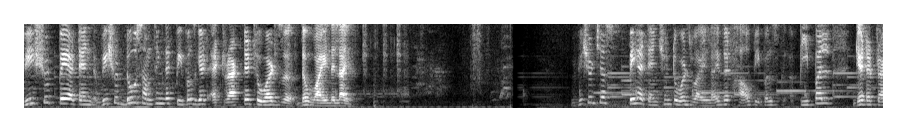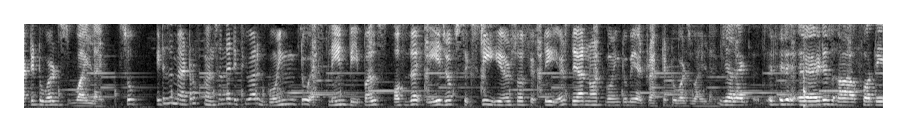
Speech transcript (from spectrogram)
we should pay attention we should do something that people get attracted towards uh, the wildlife. We should just pay attention towards wildlife that how people's people get attracted towards wildlife. So it is a matter of concern that if you are going to explain peoples of the age of 60 years or 50 years they are not going to be attracted towards wildlife yeah like it, it, it is uh, for the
